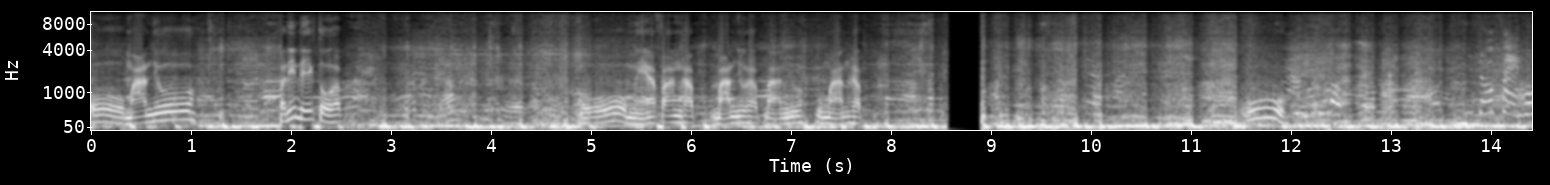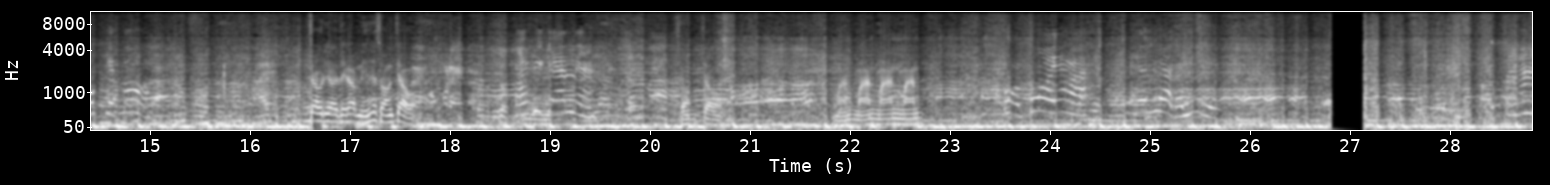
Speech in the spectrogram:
โอ้หมานอยู่ปลานี้เด็กตัวครับโอ้แหมฟังครับหมานอยู่ครับหมานอยู่ปูหมานครับโอ้ โจ๊กใส่หกเก็ดหม้อเจ้าเดียวสิครับนี่ให้สองเจ้าของพี่แกนเนี่ยสองเจ้าหมานหมานหมานหมานโอ้โหยังไงเล่นเลือดอันนี้อีกไปหน้า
